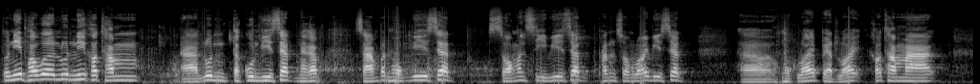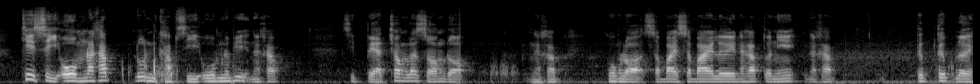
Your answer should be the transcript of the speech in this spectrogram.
ตัวนี้ power รุ่นนี้เขาทำอ่ารุ่นตระกูล VZ นะครับ3,600 VZ 2,400 VZ 1,200 VZ อ่า600 800เขาทำมาที่ 4 โอห์มนะครับ รุ่นขับ 4 โอห์มนะพี่นะครับ 18 ช่องละ 2 ดอกนะครับคงหล่อสบายๆเลยนะครับตัวนี้นะครับ ตึบๆเลย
